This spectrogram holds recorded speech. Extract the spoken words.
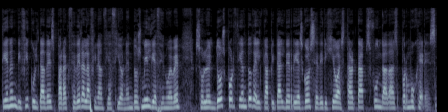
tienen dificultades para acceder a la financiación. En 2019, solo el 2% del capital de riesgo se dirigió a startups fundadas por mujeres.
